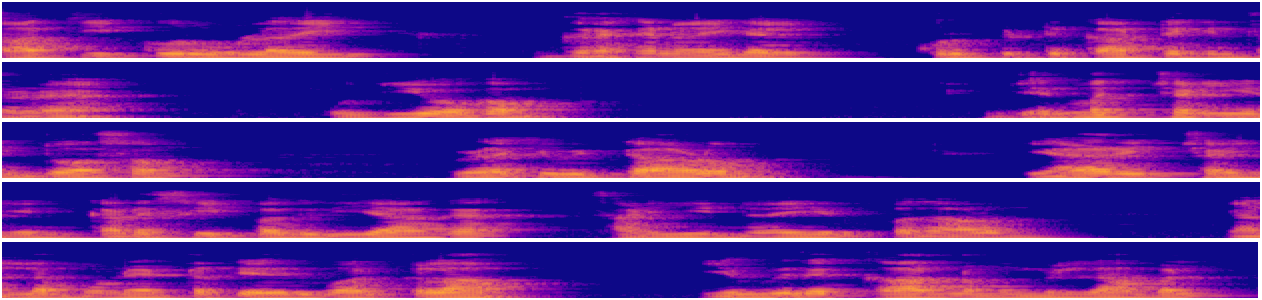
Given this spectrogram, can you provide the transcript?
சாத்தியக்கூறு உள்ளதை கிரக நிலைகள் குறிப்பிட்டு காட்டுகின்றன. உத்தியோகம். ஜென்மச்சனியின் தோஷம் விலகிவிட்டாலும் ஏழரை சனியின் கடைசி பகுதியாக சனியின் நிலை இருப்பதாலும் நல்ல முன்னேற்றத்தை எதிர்பார்க்கலாம். எவ்வித காரணமும் இல்லாமல்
